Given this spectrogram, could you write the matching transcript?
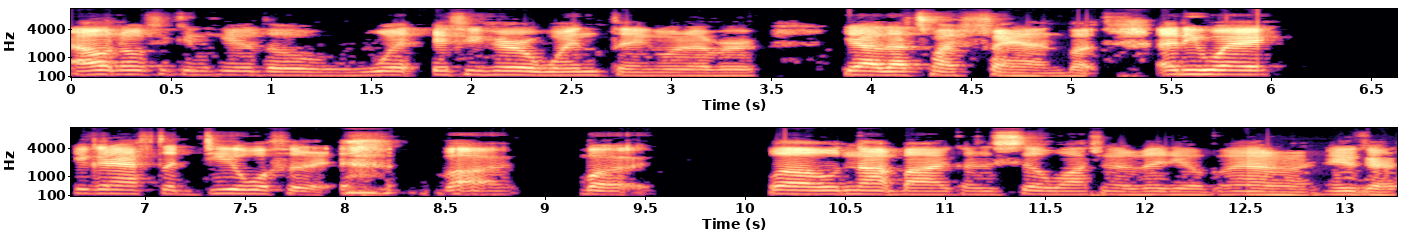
I don't know if you can hear the if you hear a wind thing or whatever. Yeah, that's my fan. But anyway, you're gonna have to deal with it. bye. Bye. Well, not bye, because I'm still watching the video, but anyway, you guys.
